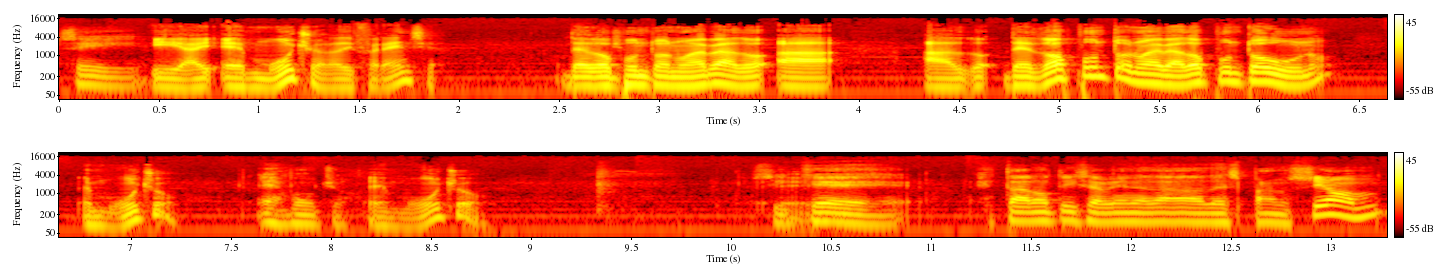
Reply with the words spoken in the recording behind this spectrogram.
Sí. Y hay, es mucho la diferencia. De 2.9 a, a, a, de 2.9 a 2.1 es mucho. Es mucho. Es mucho. Así que esta noticia viene dada de expansión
